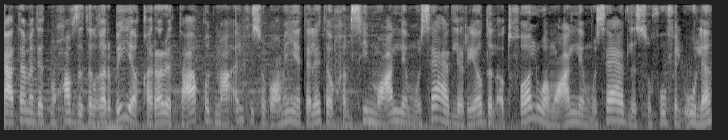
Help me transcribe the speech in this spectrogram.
اعتمدت محافظة الغربية قرار التعاقد مع 1753 معلم مساعد لرياض الأطفال ومعلم مساعد للصفوف الأولى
